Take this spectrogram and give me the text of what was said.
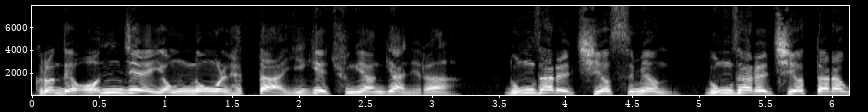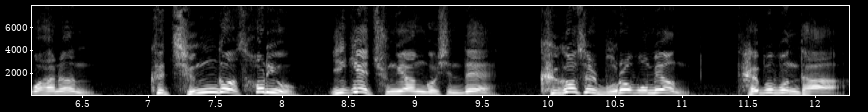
그런데 언제 영농을 했다 이게 중요한 게 아니라 농사를 지었으면 농사를 지었다라고 하는 그 증거 서류 이게 중요한 것인데 그것을 물어보면 대부분 다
